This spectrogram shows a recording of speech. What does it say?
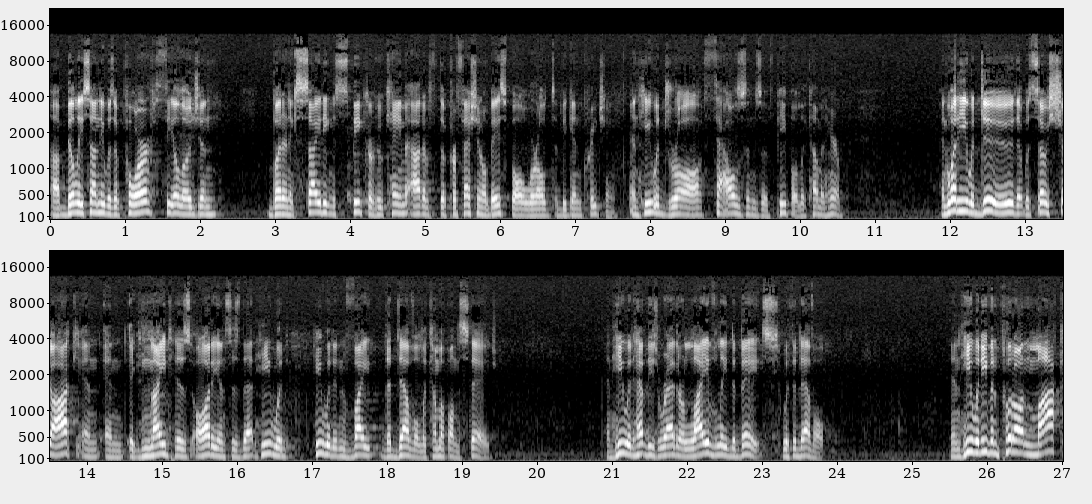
Uh, Billy Sunday was a poor theologian, but an exciting speaker who came out of the professional baseball world to begin preaching. And he would draw thousands of people to come and hear him. And what he would do that would so shock and, and ignite his audience is that he would, he would invite the devil to come up on the stage. And he would have these rather lively debates with the devil. And he would even put on mock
